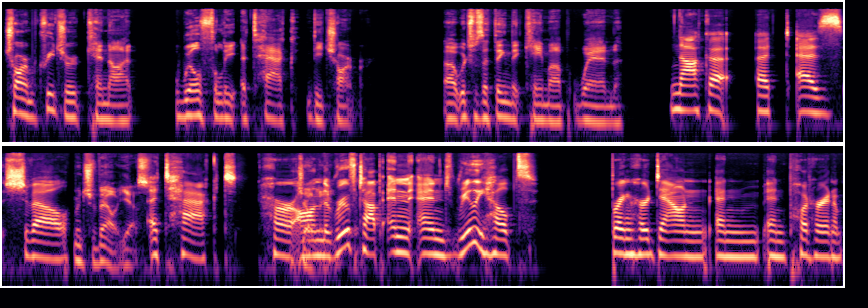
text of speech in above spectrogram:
charmed creature cannot willfully attack the charmer, uh, which was a thing that came up when Naka uh, as Chevelle when Chevelle, yes, attacked her on the rooftop and and really helped bring her down and and put her in a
